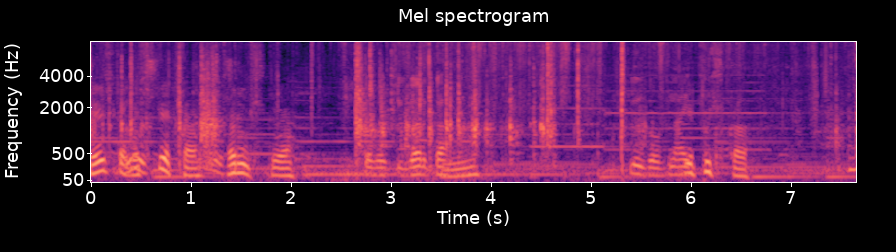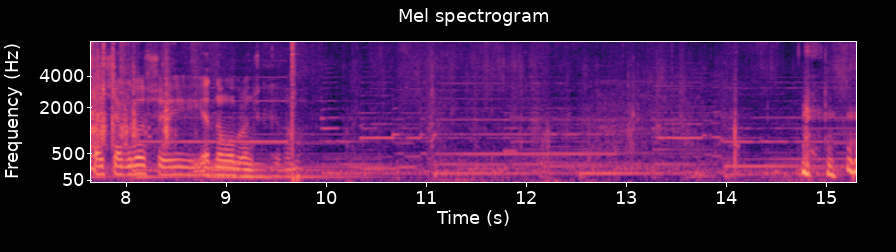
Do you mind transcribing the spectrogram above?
To jest tego świeca. Róż to ja. Szkoda cigarka. King of I Night. puszka. 20 groszy i jedną obrączkę chyba.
